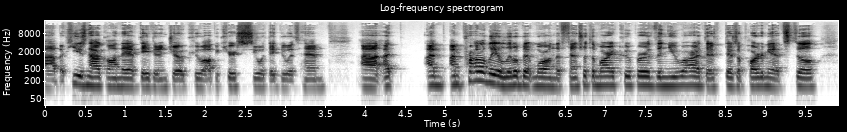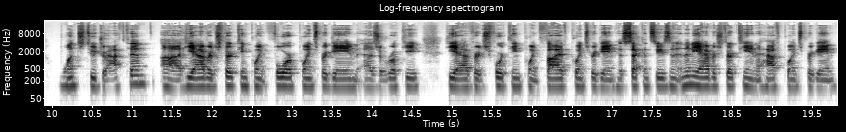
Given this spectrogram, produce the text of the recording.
Uh, but he's now gone. They have David Njoku. I'll be curious to see what they do with him. Uh, I'm I'm probably a little bit more on the fence with Amari Cooper than you are. There, there's a part of me that still wants to draft him. Uh, he averaged 13.4 points per game as a rookie. He averaged 14.5 points per game his second season, and then he averaged 13 and a half points per game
